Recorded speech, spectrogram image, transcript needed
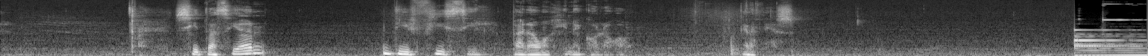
Situación difícil para un ginecólogo. Gracias.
